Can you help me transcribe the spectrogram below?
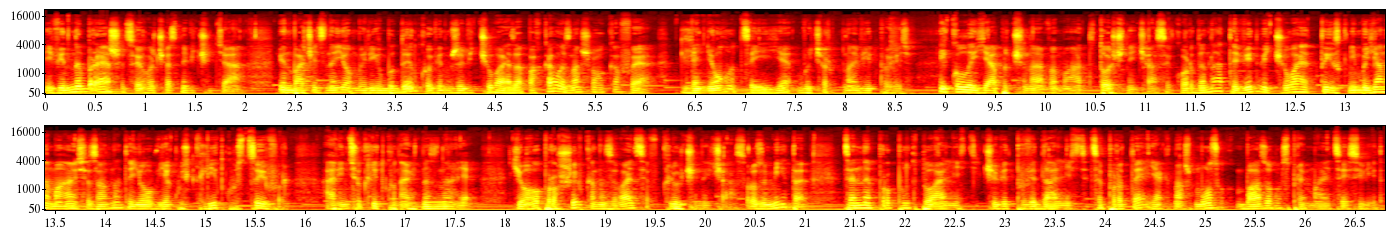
і він не бреше, це його чесне відчуття. Він бачить знайомий ріг будинку, він вже відчуває запах кави з нашого кафе. Для нього це і є вичерпна відповідь. І коли я починаю вимагати точний час і координати, він відчуває тиск, ніби я намагаюся загнати його в якусь клітку з цифр, а він цю клітку навіть не знає. Його прошивка називається включений час. Розумієте? Це не про пунктуальність чи відповідальність, це про те, як наш мозок базово сприймає цей світ.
